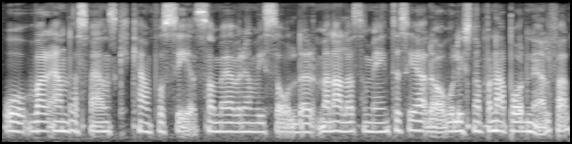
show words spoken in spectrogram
och varenda svensk kan få se som är över en viss ålder, men alla som är intresserade av att lyssna på den här podden i alla fall,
